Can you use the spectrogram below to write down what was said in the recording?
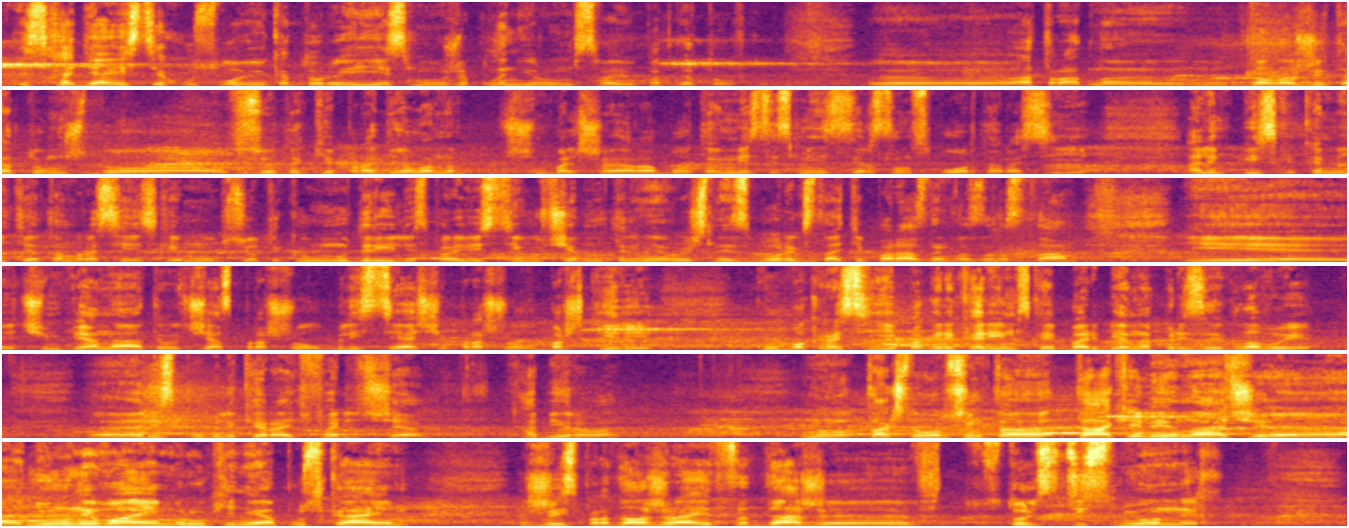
исходя из тех условий, которые есть, мы уже планируем свою подготовку. Э, отрадно доложить о том, что все-таки проделана очень большая работа вместе с Министерством спорта России, Олимпийским комитетом российским. Мы все-таки умудрились провести учебно-тренировочные сборы, кстати, по разным возрастам. И чемпионаты, вот сейчас прошел, блестяще прошел в Башкирии, Кубок России по греко-римской борьбе на призы главы э, Республики Ради Фаридовича Хабирова. Ну, так что, в общем-то, так или иначе, не унываем, руки не опускаем. Жизнь продолжается даже в столь стесненных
